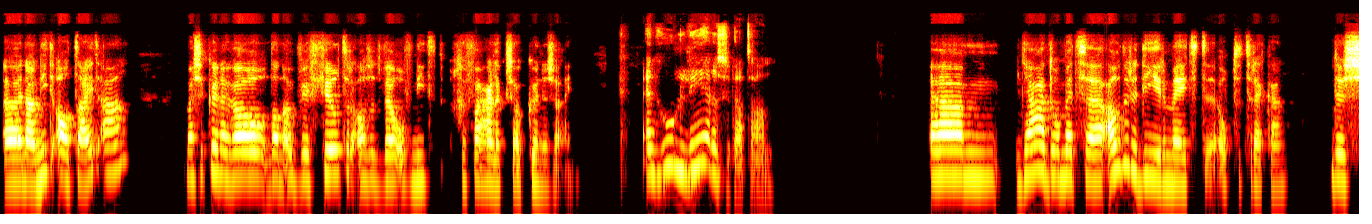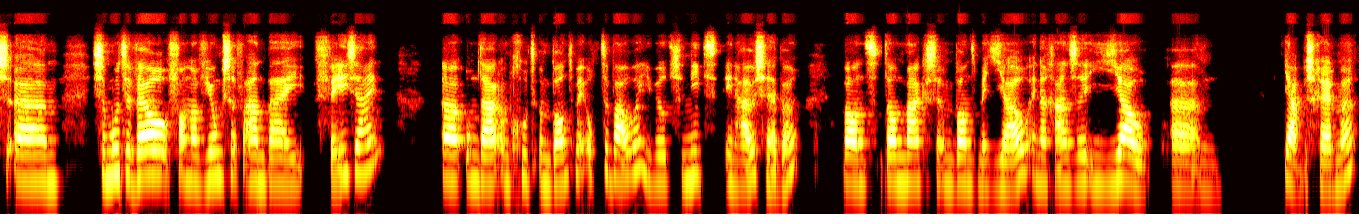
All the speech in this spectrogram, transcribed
uh, nou niet altijd aan, maar ze kunnen wel dan ook weer filteren als het wel of niet gevaarlijk zou kunnen zijn. En hoe leren ze dat dan? Um, ja, door met uh, oudere dieren mee te, op te trekken. Dus um, ze moeten wel vanaf jongs af aan bij vee zijn. Uh, om daar om goed een band mee op te bouwen. Je wilt ze niet in huis hebben. Want dan maken ze een band met jou. En dan gaan ze jou um, ja, beschermen.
